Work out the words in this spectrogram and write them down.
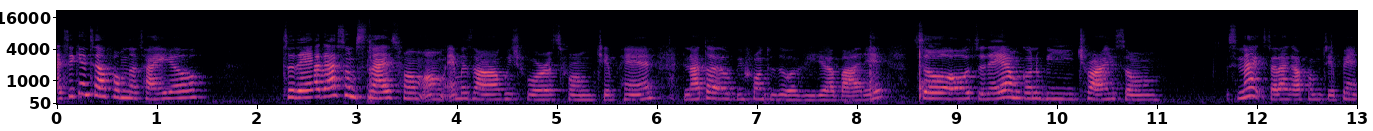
as you can tell from the title, today I got some snacks from um, Amazon which was from Japan and I thought it would be fun to do a video about it. So today I'm going to be trying some snacks that I got from Japan.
